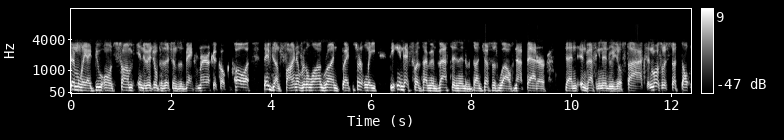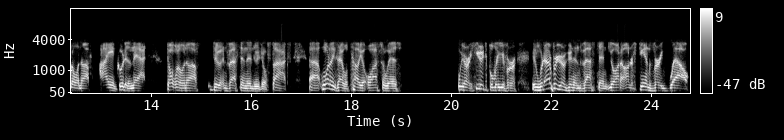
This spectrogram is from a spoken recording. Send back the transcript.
Similarly, I do own some individual positions in Bank of America, Coca Cola. They've done fine over the long run, but certainly the index funds I've invested in have done just as well, if not better, than investing in individual stocks. And most of us just don't know enough, I included in that, don't know enough to invest in individual stocks. Uh, one of the things I will tell you also is we are a huge believer in whatever you're going to invest in, you ought to understand very well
